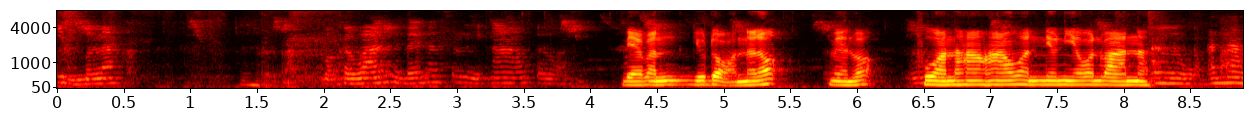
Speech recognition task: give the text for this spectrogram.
กินมันละบอกกันว่าจะได้นักสลีห้าวแต่ว่าแบบอันอยู่ดอนนะเนาะแม่นบ่ ผู้อันฮาวๆอันเหนียวๆหวานๆน่ะเอออันนั่ง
